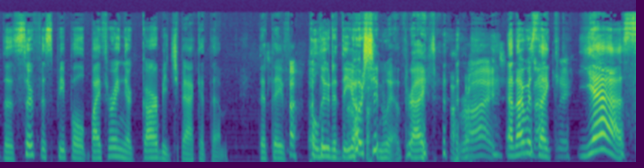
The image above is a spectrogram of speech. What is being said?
the surface people by throwing their garbage back at them that they've polluted the ocean with, right? Right. And I was like, yes.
